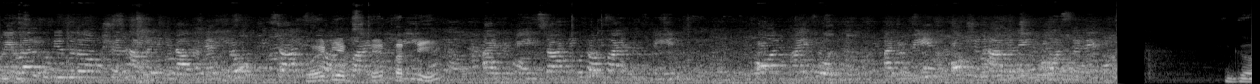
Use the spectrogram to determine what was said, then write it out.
We welcome you to the auction happening in our metro. starting White from eggs stay 30. 5:15. I repeat, starting from 5:15 on iPhone. I repeat, auction happening on the next ఇంకా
